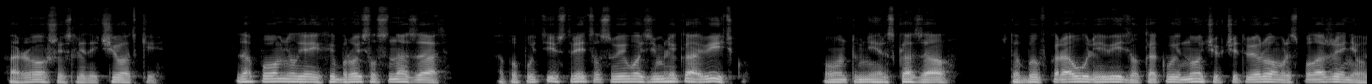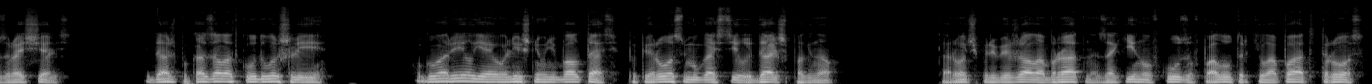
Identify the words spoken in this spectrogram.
Хорошие следы, четкие. Запомнил я их и бросился назад, а по пути встретил своего земляка Витьку. Он-то мне и рассказал, что был в карауле и видел, как вы ночью вчетвером расположение возвращались. И даже показал, откуда вы шли. Уговорил я его лишнего не болтать, папиросами угостил и дальше погнал. Короче, прибежал обратно, закинул в кузов полуторки лопат, трос.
